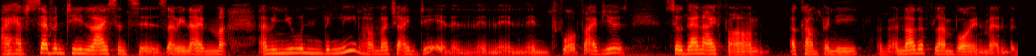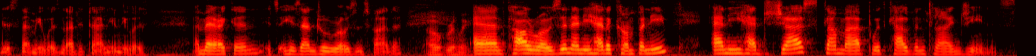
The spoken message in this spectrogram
I have 17 licenses. I mean, I, I mean, you wouldn't believe how much I did in, in, in, in four or five years. So then I found a company of another flamboyant man, but this time he was not Italian. He was American. It's he's Andrew Rosen's father. Oh, really? And Carl Rosen, and he had a company, and he had just come up with Calvin Klein jeans,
